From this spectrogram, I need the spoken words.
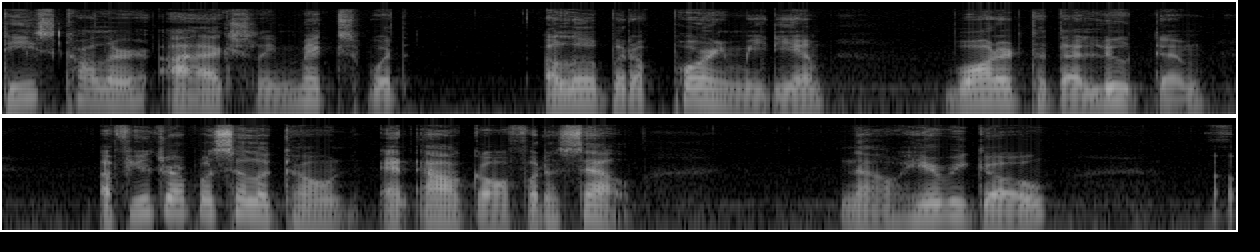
these color I actually mixed with a little bit of pouring medium, water to dilute them, a few drops of silicone, and alcohol for the cell. Now here we go. Uh,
